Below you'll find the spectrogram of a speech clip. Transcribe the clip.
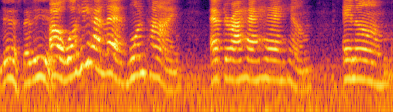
Yes, that is. Oh well, he had left one time after I had had him, and um,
